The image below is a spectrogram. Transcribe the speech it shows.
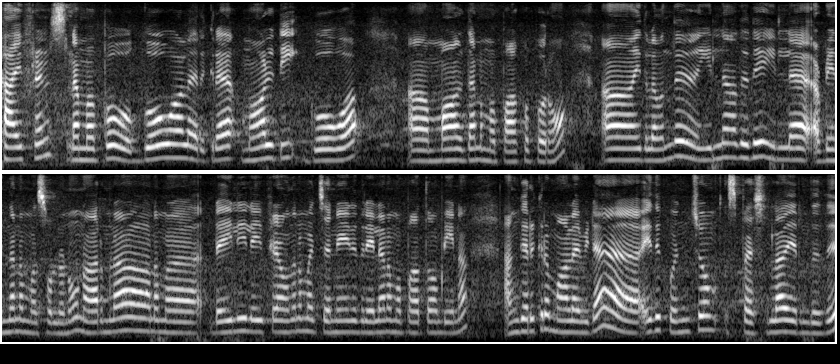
ஹாய் ஃப்ரெண்ட்ஸ் நம்ம இப்போது கோவாவில் இருக்கிற மால்டி கோவா மால் தான் நம்ம பார்க்க போகிறோம் இதில் வந்து இல்லாததே இல்லை அப்படின்னு தான் நம்ம சொல்லணும். நார்மலாக நம்ம டெய்லி லைஃப்பில் வந்து நம்ம சென்னை இதில் எல்லாம் நம்ம பார்த்தோம் அப்படின்னா அங்கே இருக்கிற மாலை விட இது கொஞ்சம் ஸ்பெஷலாக இருந்தது.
